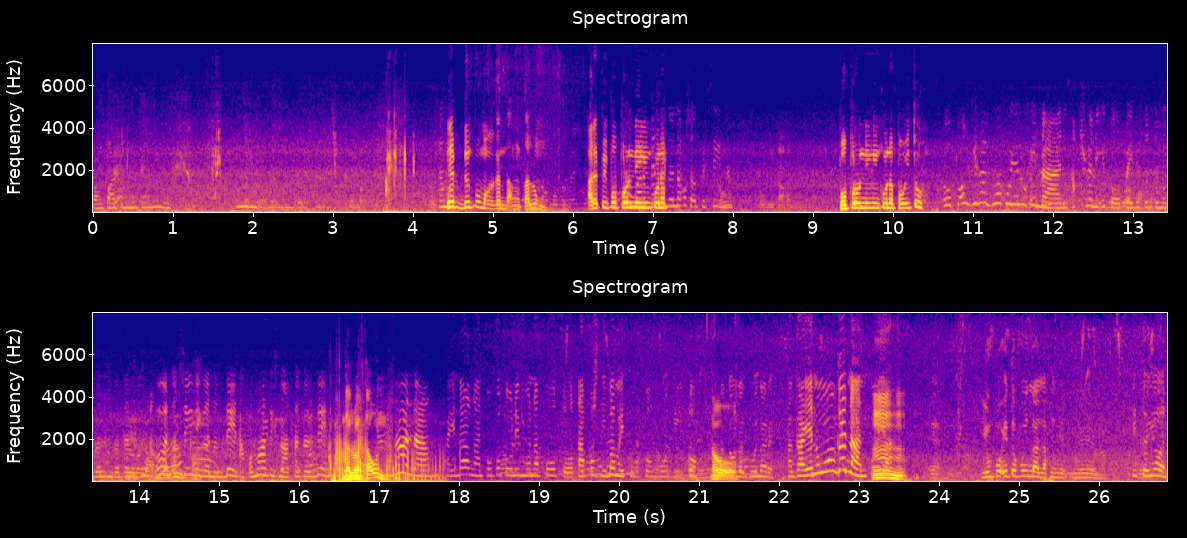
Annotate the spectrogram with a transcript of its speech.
Pangpatin mo po nun. Hmm. Yep, doon po magaganda ang talong. Ari po pupruningin ko na Doon ako sa opisina. pupruningin ko na po ito. Opo, ang ginagawa ko yan ng ilan, actually ito, pwede itong tumagal hanggang dalawang taon. Ang sili ganun din. Ako matis, natagal din. Dalawang taon. Yun nga lang, kailangan puputulin mo na po to. Tapos di ba may tutubo dito. Oo. Tulad po na rin. Kagaya nung mga ganan. kuya. Mhm. Ayan. Yung po, ito po yung lalaki nito ngayon. Ito yon.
